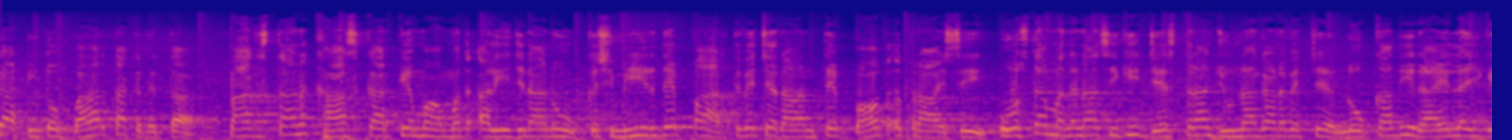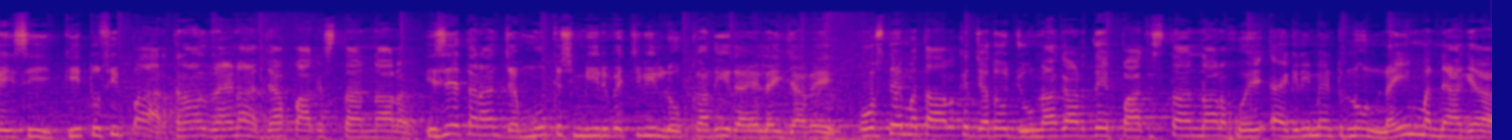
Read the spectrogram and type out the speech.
ਘਾਟੀ ਤੋਂ ਬਾਹਰ ਧੱਕ ਦਿੱਤਾ ਪਾਕਿਸਤਾਨ ਖਾਸ ਕਰਕੇ ਮੁਹੰਮਦ ਅਲੀ ਜਿਨਾ ਨੂੰ ਕਸ਼ਮੀਰ ਦੇ ਭਾਰਤ ਵਿੱਚ ਰਲਣ ਤੇ ਬਹੁਤ ਇਤਰਾਜ਼ ਸੀ ਉਸ ਦਾ ਮੰਨਣਾ ਸੀ ਕਿ ਜਿਸ ਤਰ੍ਹਾਂ ਜੂਨਾਗੜ੍ਹ ਵਿੱਚ ਲੋਕਾਂ ਦੀ رائے ਲਈ ਗਈ ਸੀ ਕਿ ਤੁਸੀਂ ਭਾਰਤ ਨਾਲ ਰਹਿਣਾ ਜਾਂ ਪਾਕਿਸਤਾਨ ਨਾਲ ਇਸੇ ਤਰ੍ਹਾਂ ਜੰਮੂ ਕਸ਼ਮੀਰ ਵਿੱਚ ਵੀ ਲੋਕਾਂ ਦੀ رائے ਲਈ ਜਾਵੇ ਉਸ ਦੇ ਮੁਤਾਬਕ ਜਦੋਂ ਜੂਨਾਗੜ੍ਹ ਦੇ ਪਾਕਿਸਤਾਨ ਨਾਲ ਹੋਏ ਐਗਰੀਮੈਂਟ ਨੂੰ ਨਹੀਂ ਮੰਨਿਆ ਗਿਆ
